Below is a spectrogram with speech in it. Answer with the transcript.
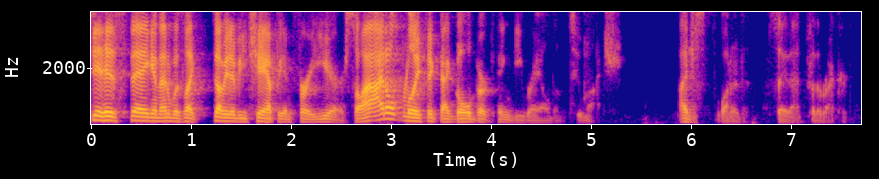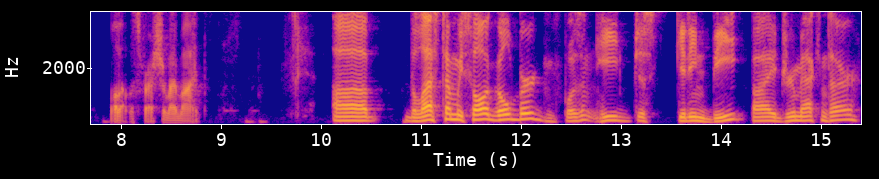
did his thing, and then was like WWE champion for a year. So I, I don't really think that Goldberg thing derailed him too much. I just wanted to say that for the record. Well, that was fresh in my mind. Uh, the last time we saw Goldberg, wasn't he just getting beat by Drew McIntyre?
